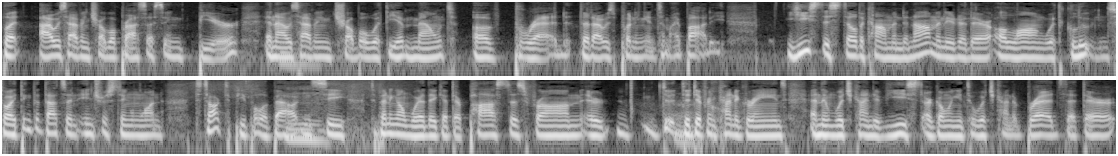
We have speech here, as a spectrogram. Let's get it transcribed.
but I was having trouble processing beer and I was mm. having trouble with the amount of bread that I was putting into my body. Yeast is still the common denominator there along with gluten. So I think that that's an interesting one to talk to people about and mm. see depending on where they get their pastas from or d- the different kind of grains and then which kind of yeast are going into which kind of breads that they're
